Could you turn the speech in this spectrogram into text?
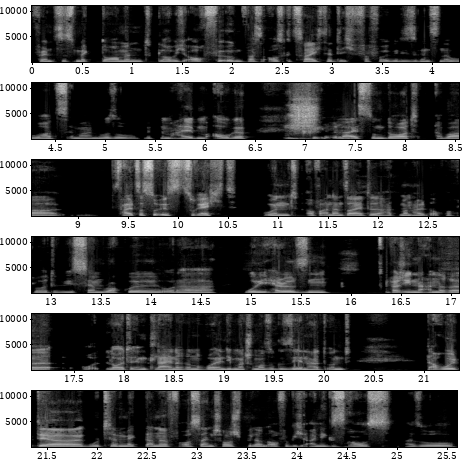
Francis McDormand, glaube ich, auch für irgendwas ausgezeichnet. Ich verfolge diese ganzen Awards immer nur so mit einem halben Auge für ihre Leistung dort. Aber falls das so ist, zu Recht. Und auf der anderen Seite hat man halt auch noch Leute wie Sam Rockwell oder Woody Harrelson, verschiedene andere Leute in kleineren Rollen, die man schon mal so gesehen hat. Und da holt der gute McDonough aus seinen Schauspielern auch wirklich einiges raus. Also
